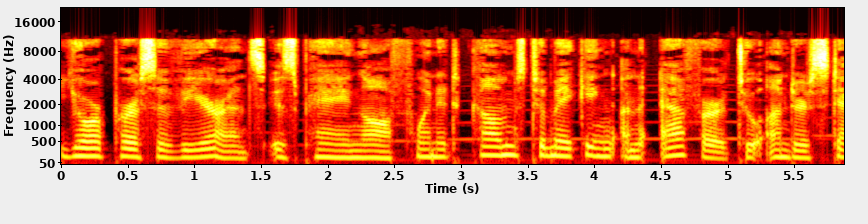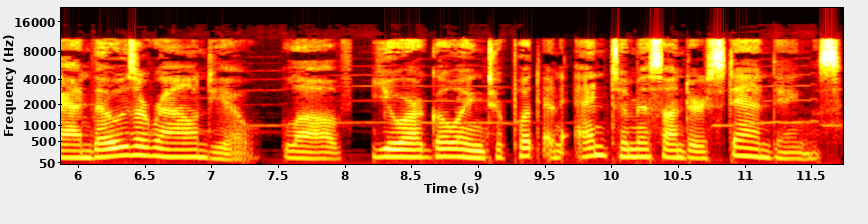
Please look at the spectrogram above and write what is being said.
Your perseverance is paying off when it comes to making an effort to understand those around you. Love, you are going to put an end to misunderstandings,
